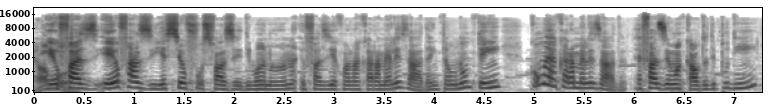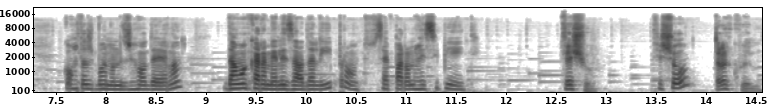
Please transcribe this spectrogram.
É eu, faz, eu fazia, se eu fosse fazer de banana, eu fazia com ela caramelizada. Então, não tem... Como é a caramelizada? É fazer uma calda de pudim, corta as bananas de rodela, dá uma caramelizada ali e pronto. Separa no recipiente. Fechou. Fechou? Tranquilo.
